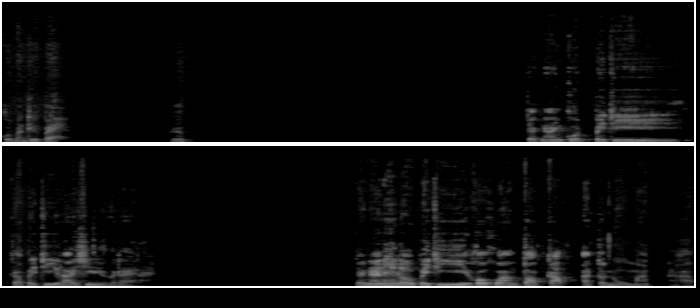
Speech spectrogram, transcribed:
กดบันทึกไปบจากนั้นกดไปที่กลับไปที่รายชื่อก็ได้นะจากนั้นให้เราไปที่ข้อความตอบกลับอัตโนมัตินะครับ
